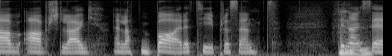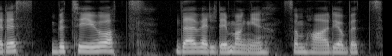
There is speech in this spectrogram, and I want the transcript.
av avslag, eller at bare 10 finansieres, mm. betyr jo at det er veldig mange som har jobbet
